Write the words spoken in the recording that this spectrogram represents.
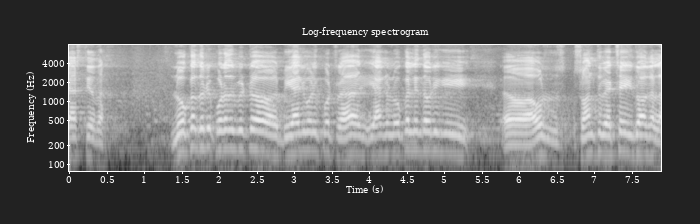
ಜಾಸ್ತಿ ಅದ. ಲೋಕಲ್ದವ್ರಿಗೆ ಕೊಡೋದು ಬಿಟ್ಟು ಬಿಹಾರಿಗಳಿಗೆ ಕೊಟ್ರೆ ಯಾಕೆ ಲೋಕಲ್ನಿಂದ ಅವ್ರಿಗೆ ಅವ್ರ ಸ್ವಂತ ವೆಚ್ಚ ಇದು ಆಗಲ್ಲ.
